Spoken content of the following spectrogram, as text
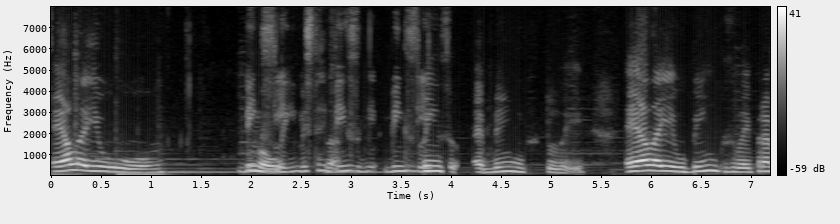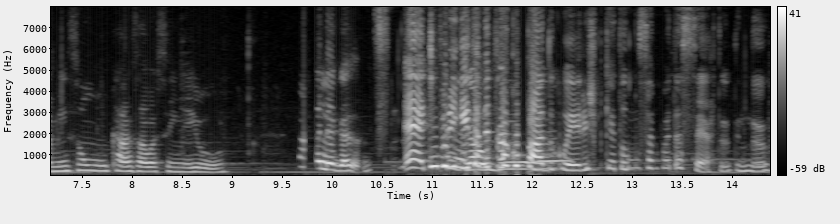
ela e o Bingsley, Mr. Bingsley. Bingsley. Bings, é Bingsley. Ela e o Bingsley, pra mim, são um casal assim meio. Ah, legal. É, tipo, Tudo ninguém tá preocupado com eles, porque todo mundo sabe que vai dar certo, entendeu?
